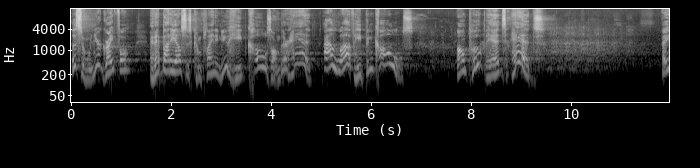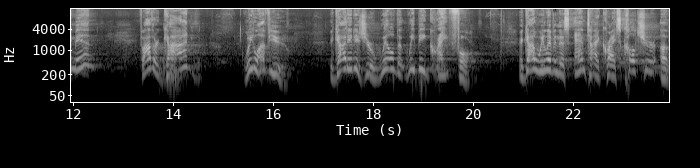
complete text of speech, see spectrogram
Listen, when you're grateful and everybody else is complaining, you heap coals on their head. I love heaping coals on poop heads' heads. Amen. Father God, we love you. God, it is your will that we be grateful. And God, we live in this antichrist culture of,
